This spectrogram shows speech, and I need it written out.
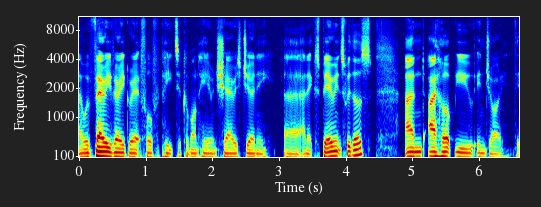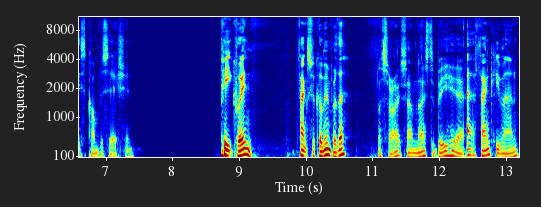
Uh, we're very, very grateful for Pete to come on here and share his journey uh, and experience with us. And I hope you enjoy this conversation. Pete Quinn, thanks for coming, brother. That's all right, Sam. Nice to be here Uh, thank you, man.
